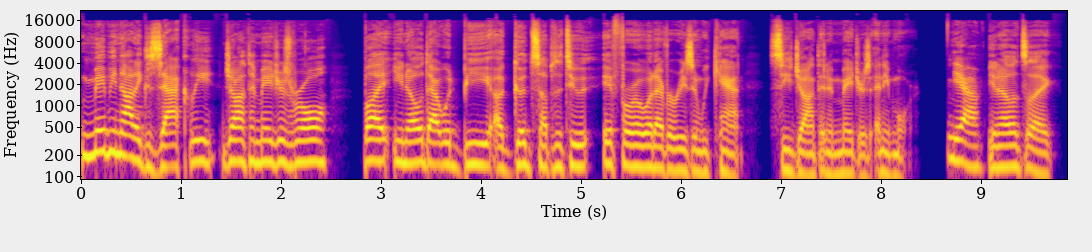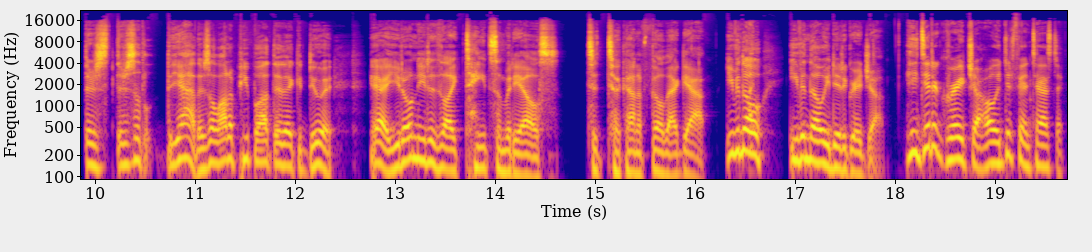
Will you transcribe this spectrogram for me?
maybe not exactly Jonathan Majors' role, but you know that would be a good substitute if for whatever reason we can't see Jonathan and Majors anymore. Yeah. You know, it's like there's there's a yeah, there's a lot of people out there that could do it. Yeah, you don't need to like taint somebody else to to kind of fill that gap. Even though even though he did a great job. He did a great job. Oh, he did fantastic.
